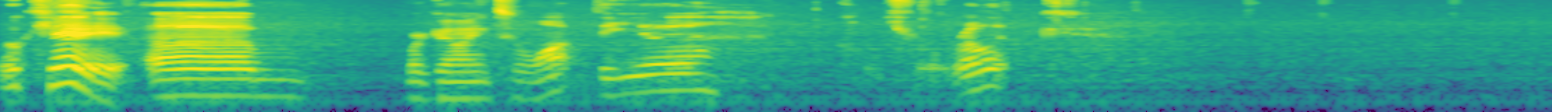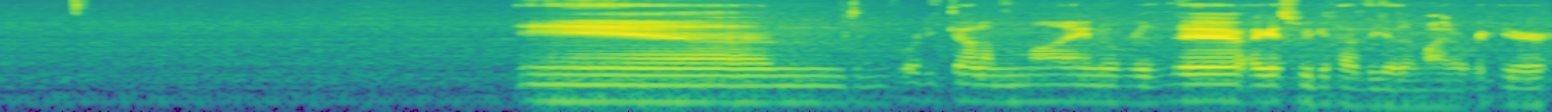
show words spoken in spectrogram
Okay, um, we're going to want the uh, cultural relic. And we've already got a mine over there. I guess we could have the other mine over here.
